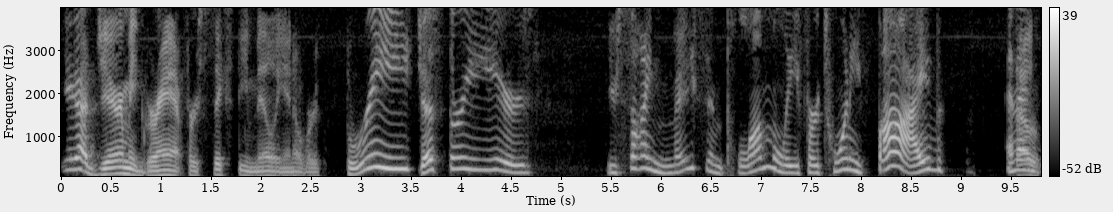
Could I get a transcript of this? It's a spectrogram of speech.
you got Jerami Grant for sixty million over three, just three years. You signed Mason Plumlee for twenty five, and That then was-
